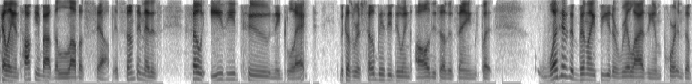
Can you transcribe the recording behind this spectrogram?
Pele, and talking about the love of self. It's something that is so easy to neglect because we're so busy doing all these other things. But what has it been like for you to realize the importance of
